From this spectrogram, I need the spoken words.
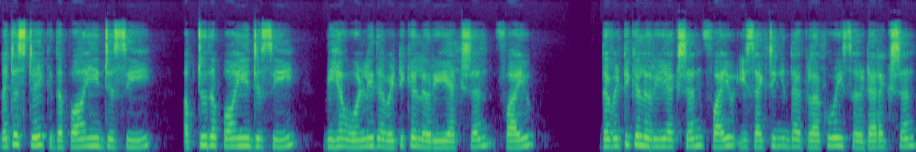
Let us take the point C. Up to the point C we have only the vertical reaction 5. The vertical reaction 5 is acting in the clockwise direction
